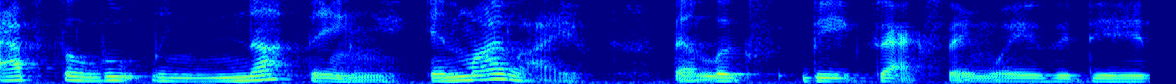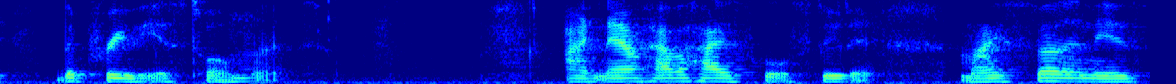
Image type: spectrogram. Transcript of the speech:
absolutely nothing in my life that looks the exact same way as it did the previous 12 months. I now have a high school student. My son is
